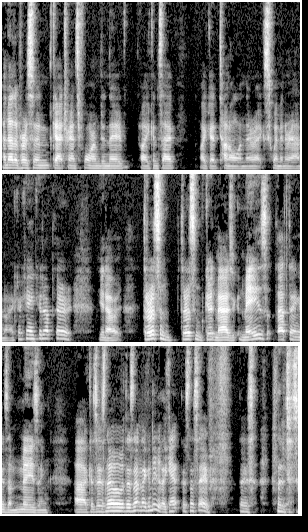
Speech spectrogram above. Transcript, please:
another person got transformed, and they like inside like a tunnel, and they're like swimming around, like I can't get up there, you know throw some throw some good magic. Maze, that thing is amazing. Because uh, there's no there's nothing they can do. They can't. There's no save. There's they're yeah. just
